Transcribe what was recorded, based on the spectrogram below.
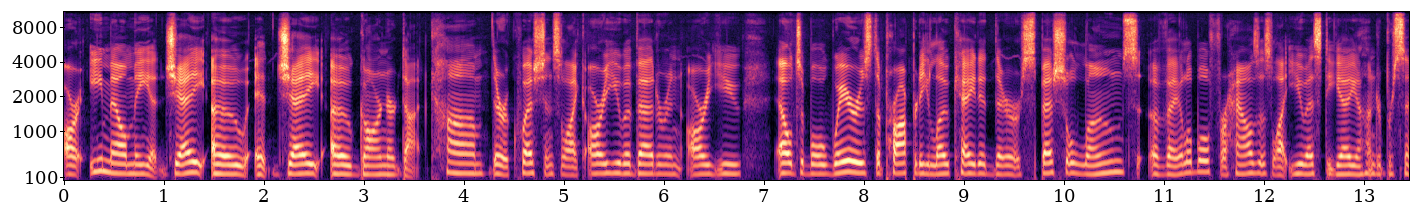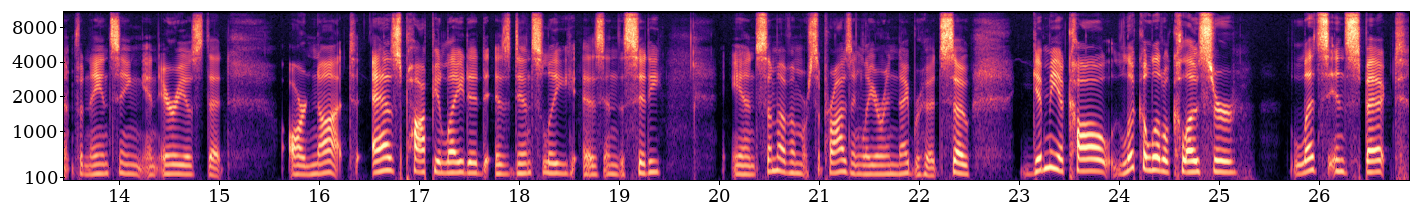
or email me at jo at jogarner.com. There are questions like Are you a veteran? Are you eligible? Where is the property located? There are special loans available for houses like USDA 100% financing in areas that are not as populated as densely as in the city. And some of them are surprisingly are in neighborhoods. So give me a call, look a little closer, let's inspect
